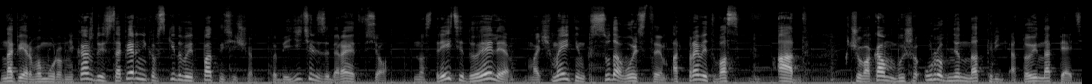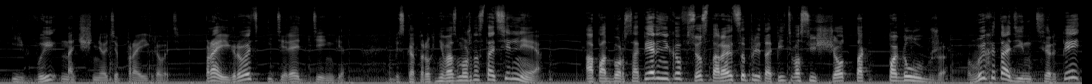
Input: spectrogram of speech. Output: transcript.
на первом уровне каждый из соперников скидывает по 1000. Победитель забирает все. Но с третьей дуэли матчмейкинг с удовольствием отправит вас в ад к чувакам выше уровня на 3, а то и на 5, и вы начнете проигрывать. Проигрывать и терять деньги, без которых невозможно стать сильнее а подбор соперников все старается притопить вас еще так поглубже. Выход один — терпеть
